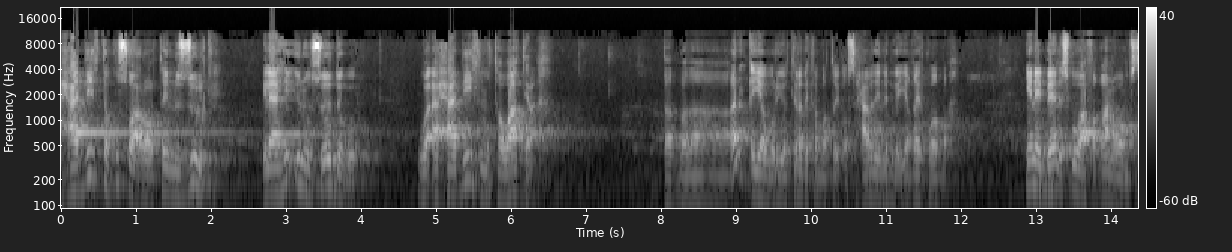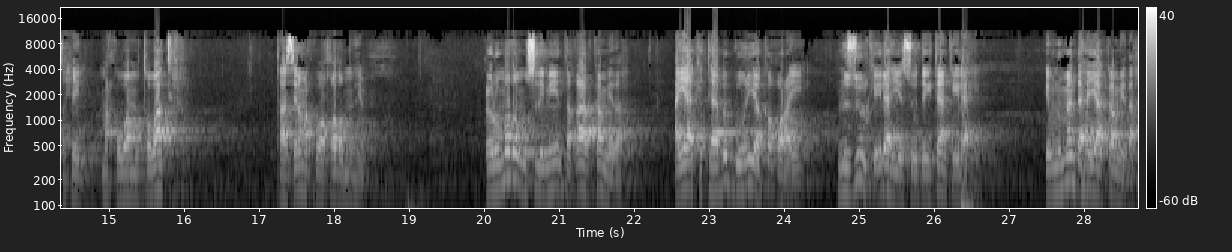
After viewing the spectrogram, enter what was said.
Axaadiidta ku soo aroortay nusuulka ilaahay inuu soo dego waa axaadiid mutawaatir ah. Dad badan ayaa wariyo tiradii ka batay oo saxaabadii nebiga iyo keyrkoodba ah inay been isku waafaqaanna waa mustaxiil. Marka waa mutawaatir. Taasina marka waa qodob muhiim culummada muslimiinta qaar ka mid a ayaa kitaabo gooniya ka qoray nusuulka ilaahay iyo soo degitaanka ilaahay ibnu mandah ayaa ka mid ah.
